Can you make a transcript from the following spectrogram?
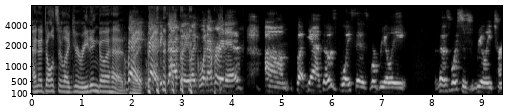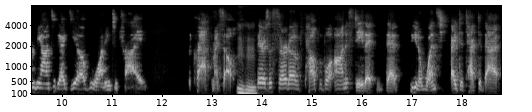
and, adults are like, you're reading, go ahead. Right, like. right, exactly. like whatever it is. Um, but yeah, those voices were really, those voices really turned me on to the idea of wanting to try the craft myself. Mm-hmm. There's a sort of palpable honesty that that you know, once I detected that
